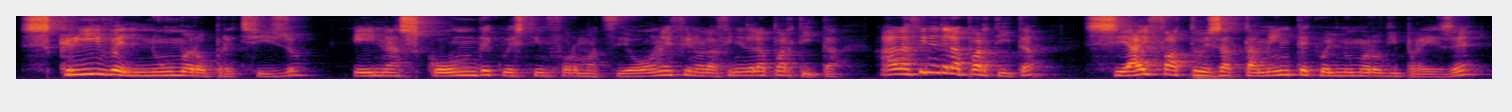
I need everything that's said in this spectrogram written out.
scrive il numero preciso e nasconde questa informazione fino alla fine della partita. Alla fine della partita, se hai fatto esattamente quel numero di prese,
